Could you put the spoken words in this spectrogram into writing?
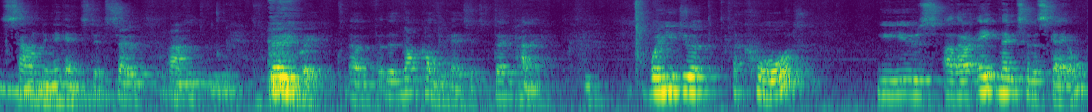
sounding against it. So, um, very quick, uh, not complicated, don't panic. When you do a, a chord, you use, uh, there are eight notes in a scale,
